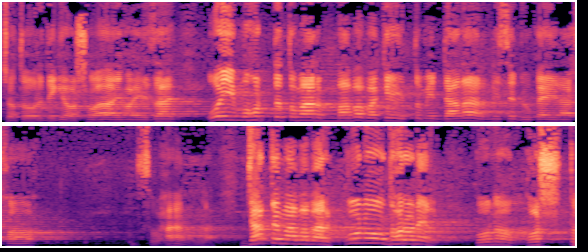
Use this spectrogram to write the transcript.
চতুর্দিকে অসহায় হয়ে যায়, ওই মুহূর্তে তোমার মা বাবাকে তুমি ডানার নিচে ঢুকাই রাখো। যাতে মা বাবার কোনো ধরনের কোন কষ্ট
